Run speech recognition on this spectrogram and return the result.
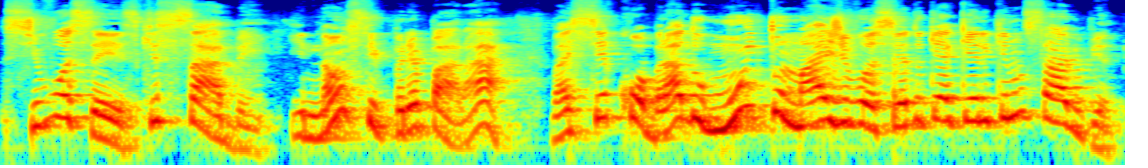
se vocês que sabem e não se preparar, vai ser cobrado muito mais de você do que aquele que não sabe, Pedro.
